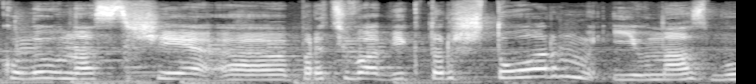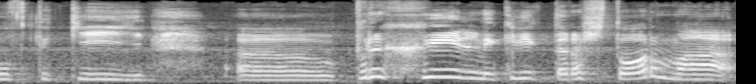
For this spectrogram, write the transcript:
Коли у нас ще е, працював Віктор Шторм, і у нас був такий прихильник Віктора Шторма,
